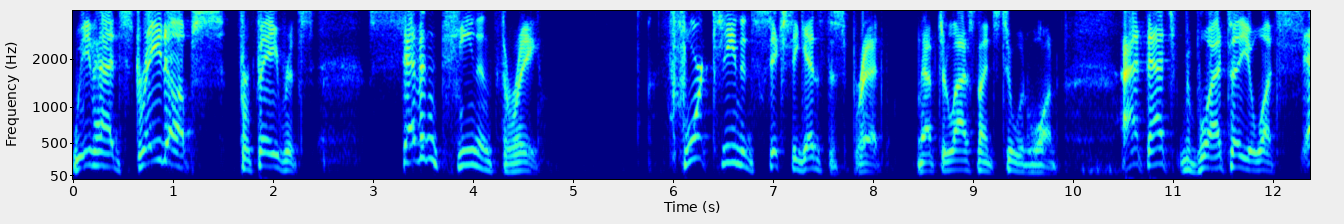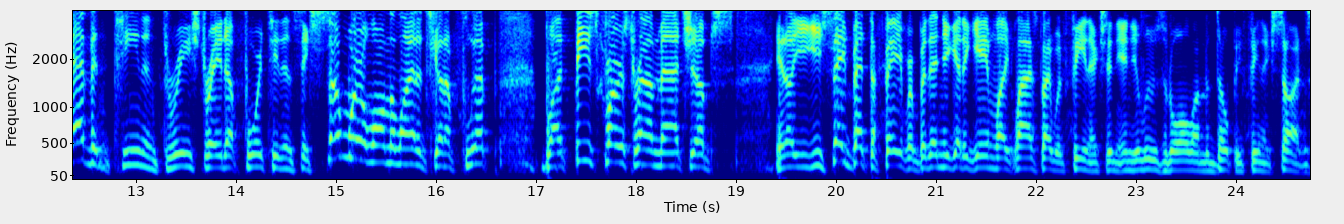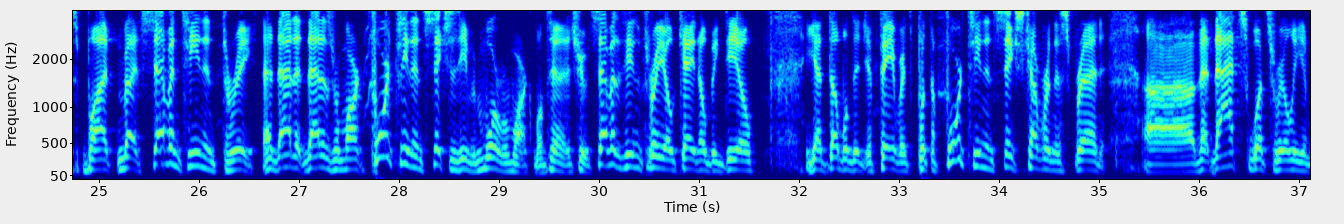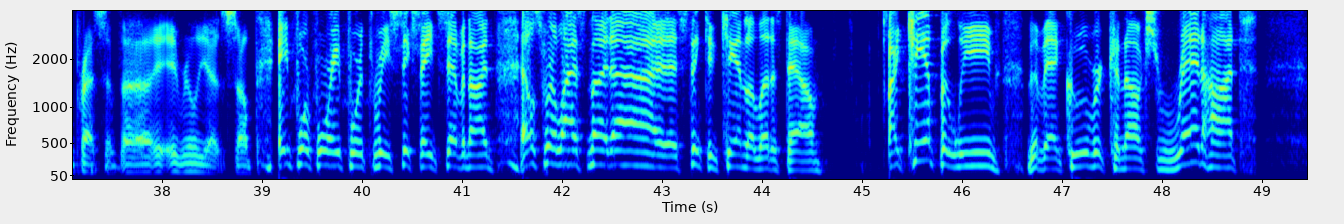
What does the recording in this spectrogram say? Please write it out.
We've had straight ups for favorites 17 and 3, 14 and 6 against the spread after last night's 2 and 1. That, that's boy, I tell you what, 17 and 3 straight up, 14 and 6. Somewhere along the line it's going to flip, but these first round matchups you know, you, you, say bet the favorite, but then you get a game like last night with Phoenix and, and you lose it all on the dopey Phoenix Suns. But but 17 and 3, that, that is remarkable. 14 and 6 is even more remarkable, to tell you the truth. 17 and 3, okay, no big deal. You got double digit favorites, but the 14 and 6 covering the spread, uh, that that's what's really impressive. Uh, it, it, really is. So 844 843 6879. Elsewhere last night, uh, stinking Canada let us down. I can't believe the Vancouver Canucks red hot.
